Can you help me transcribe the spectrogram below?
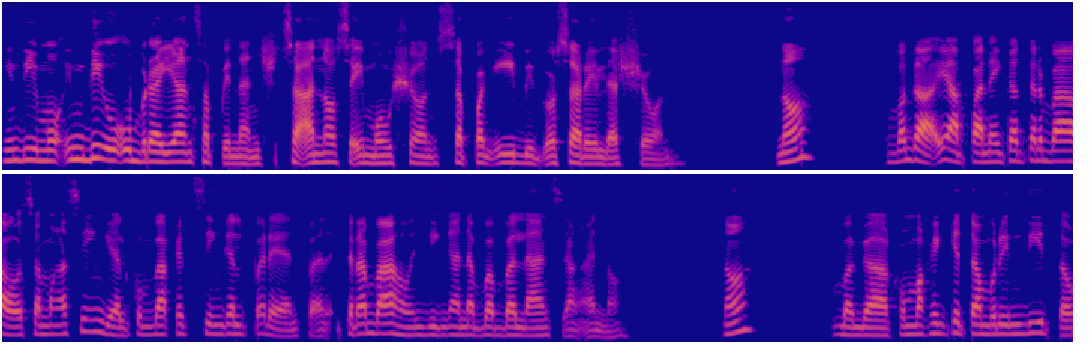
hindi mo hindi uubra 'yan sa pinans sa ano, sa emotions, sa pag-ibig o sa relasyon, 'no? Kumbaga ayan, panay kang trabaho sa mga single kung bakit single pa rin, pa trabaho hindi nga nababalanse ang ano, 'no? Kumbaga kung makikita mo rin dito,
